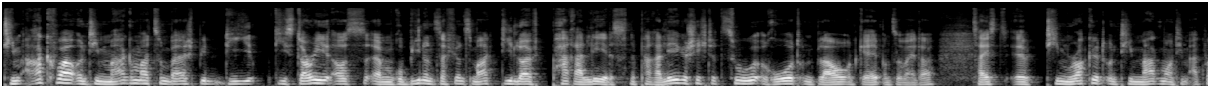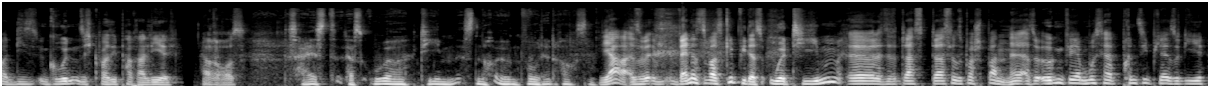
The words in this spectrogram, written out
Team Aqua und Team Magma zum Beispiel, die, die Story aus ähm, Rubin und Saphir und Smaragd, die läuft parallel. Das ist eine Parallelgeschichte zu Rot und Blau und Gelb und so weiter. Das heißt, äh, Team Rocket und Team Magma und Team Aqua, die gründen sich quasi parallel. Heraus. Das heißt, das Urteam ist noch irgendwo da draußen. Ja, also wenn es sowas gibt wie das Urteam, äh, das, das wäre super spannend. Ne? Also irgendwer muss ja prinzipiell so die,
